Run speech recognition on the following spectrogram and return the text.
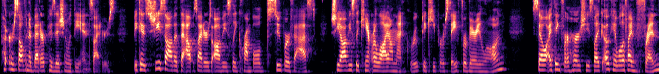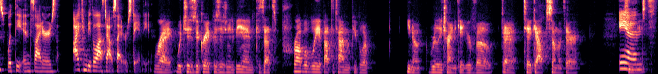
put herself in a better position with the insiders because she saw that the outsiders obviously crumbled super fast. She obviously can't rely on that group to keep her safe for very long. So I think for her, she's like, okay, well, if I'm friends with the insiders, I can be the last outsider standing. Right, which is a great position to be in because that's probably about the time when people are, you know, really trying to get your vote to take out some of their and teammates.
